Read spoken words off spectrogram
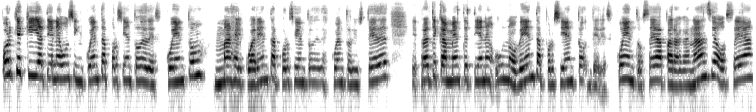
porque aquí ya tiene un 50% de descuento más el 40% de descuento de ustedes. Y prácticamente tienen un 90% de descuento, sea para ganancia o sea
